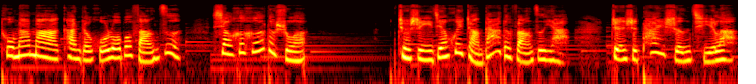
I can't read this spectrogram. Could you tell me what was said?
兔妈妈看着胡萝卜房子，笑呵呵地说：“这是一间会长大的房子呀，真是太神奇了。”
